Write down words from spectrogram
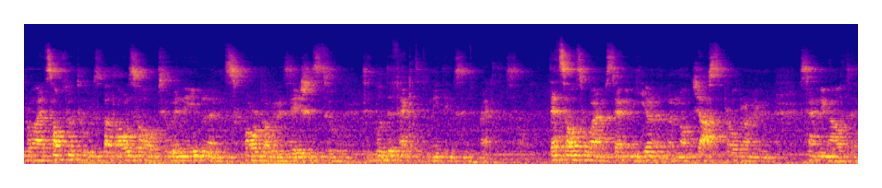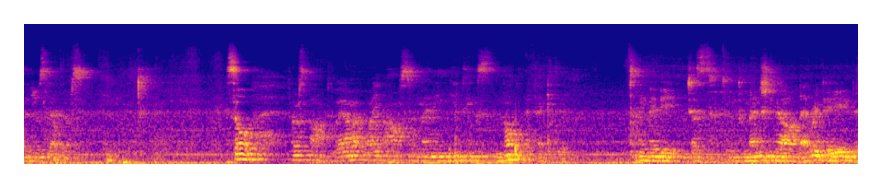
provide software tools, but also to enable and support organizations to, to put effective meetings into practice. That's also why I'm standing here and I'm not just programming sending out uh, newsletters. So, first part, why are so many meetings not effective? I mean, maybe just to, to mention there are every day in the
